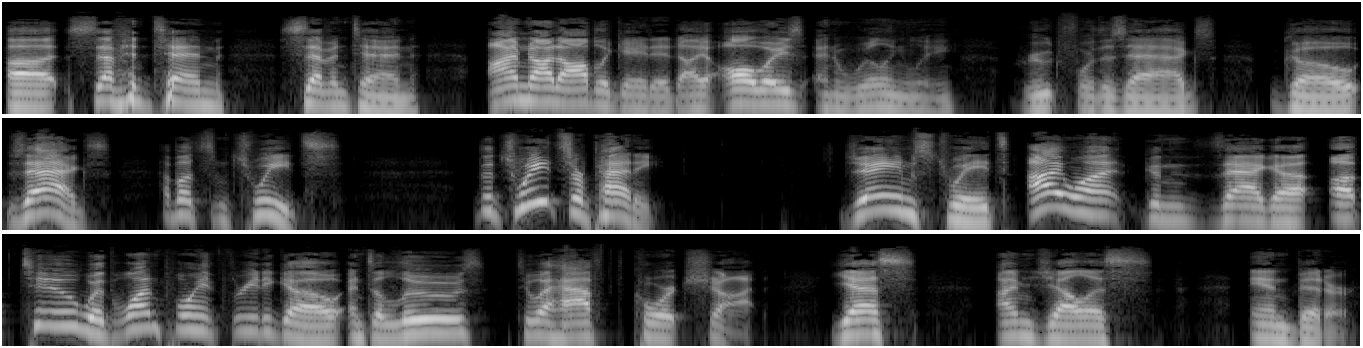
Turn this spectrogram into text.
Uh, 710 710. I'm not obligated. I always and willingly root for the Zags. Go Zags. How about some tweets? The tweets are petty. James tweets, I want Gonzaga up two with 1.3 to go and to lose to a half court shot. Yes, I'm jealous and bitter.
